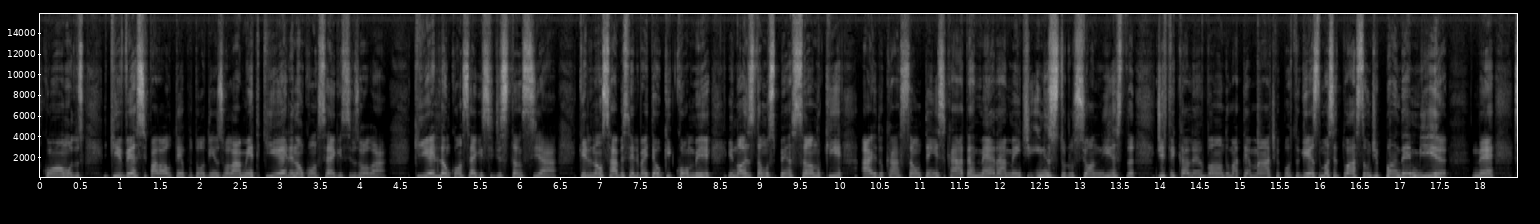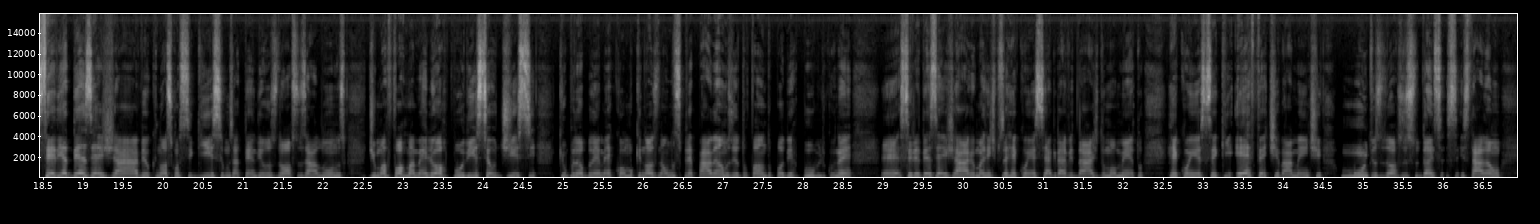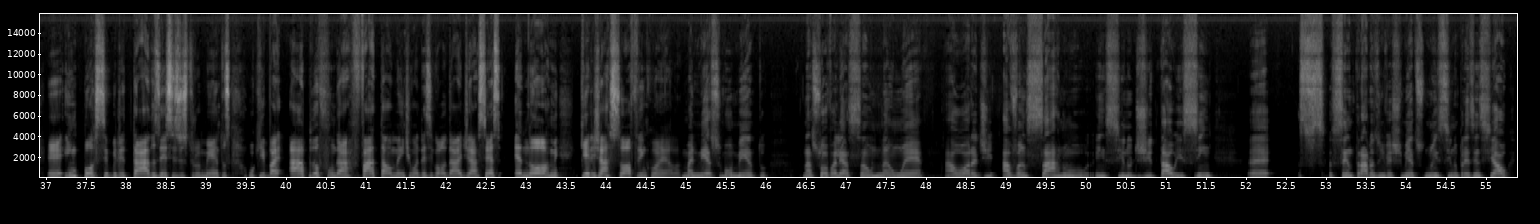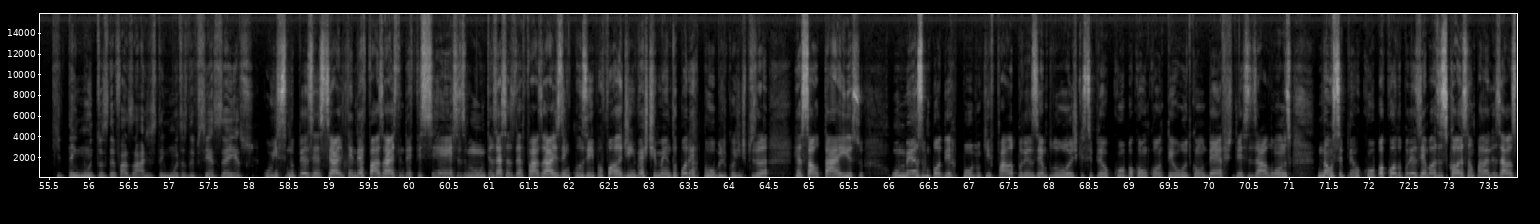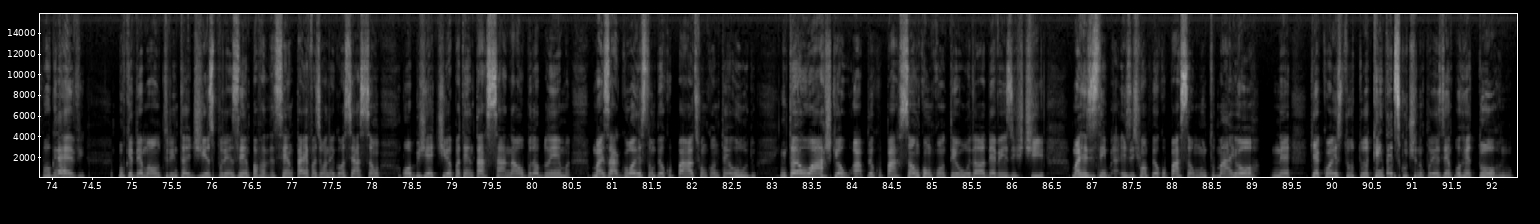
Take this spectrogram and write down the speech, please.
e que vê se falar o tempo todo em isolamento, que ele não consegue se isolar, que ele não consegue se distanciar, que ele não sabe se ele vai ter o que comer. E nós estamos pensando que a educação tem esse caráter meramente instrucionista de ficar levando matemática e português numa situação de pandemia, né? Seria desejável que nós conseguíssemos atender os nossos alunos de uma forma melhor. Por isso eu disse que o problema é como que nós não nos preparamos, eu estou falando do poder público, né? É, seria desejável, mas a gente precisa reconhecer a gravidade do momento, reconhecer que efetivamente muitos dos nossos estudantes estarão é, impossibilitados desses instrumentos, o que vai aprofundar fatalmente uma desigualdade de acesso enorme que eles já sofrem com ela. Mas nesse momento, na sua avaliação, não é a hora de avançar no ensino digital e sim é, centrar os investimentos no ensino presencial que tem muitas defasagens, tem muitas deficiências, é isso? O ensino presencial ele tem defasagens, tem deficiências. Muitas dessas defasagens, inclusive, por falta de investimento do poder público. A gente precisa ressaltar isso. O mesmo poder público que fala, por exemplo, hoje, que se preocupa com o conteúdo, com o déficit desses alunos, não se preocupa quando, por exemplo, as escolas são paralisadas por greve porque demoram 30 dias, por exemplo, para sentar e fazer uma negociação objetiva para tentar sanar o problema. Mas agora estão preocupados com o conteúdo. Então eu acho que a preocupação com o conteúdo ela deve existir, mas existe, existe uma preocupação muito maior, né, que é com a estrutura. Quem está discutindo, por exemplo, o retorno?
